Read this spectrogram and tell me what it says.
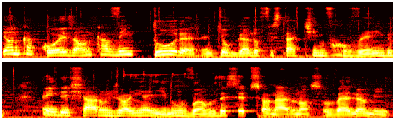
E a única coisa, a única aventura em que o Gandalf está te envolvendo é em deixar um joinha aí. Não vamos decepcionar o nosso velho amigo.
